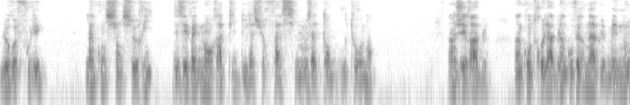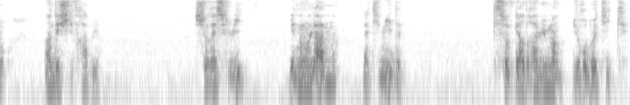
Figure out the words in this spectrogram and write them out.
le refouler. L'inconscient se rit des événements rapides de la surface s'il nous attend au tournant. Ingérable, incontrôlable, ingouvernable, mais non indéchiffrable. Serait-ce lui, et non l'âme, la timide, qui sauvegardera l'humain du robotique,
